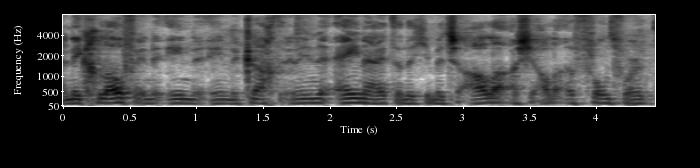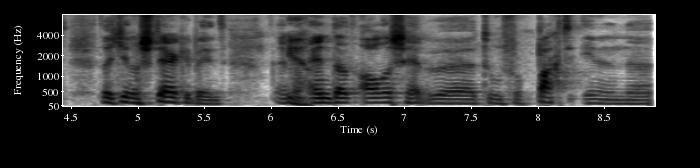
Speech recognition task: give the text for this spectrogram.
En ik geloof in de, in, de, in de kracht en in de eenheid. En dat je met z'n allen, als je alle een front vormt, dat je dan sterker bent. En, Ja. en dat alles hebben we toen verpakt in een, eh,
